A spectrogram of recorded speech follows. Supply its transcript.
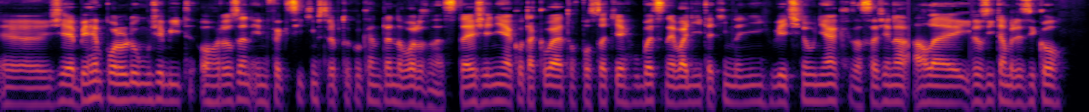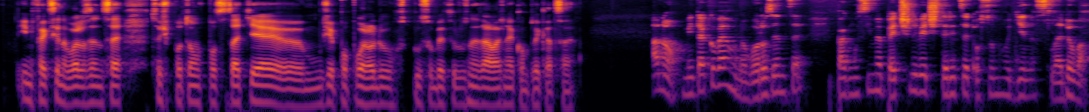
eh, že během porodu může být ohrozen infekcí tím streptokokem ten novorozenec. Té ženě jako takové to v podstatě vůbec nevadí, ta tím není většinou nějak zasažena, ale hrozí tam riziko infekce novorozence, což potom v podstatě eh, může po porodu způsobit různé závažné komplikace. Ano, my takového novorozence pak musíme pečlivě 48 hodin sledovat.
